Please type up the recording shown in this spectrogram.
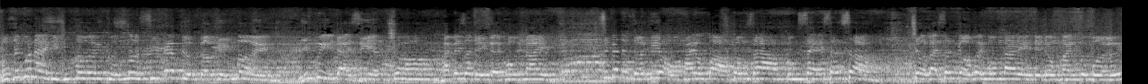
Và giây phút này thì chúng tôi cũng ờ, xin phép được ờ, kính mời những vị đại diện cho hai bên gia đình ngày hôm nay. Xin phép được giới thiệu hai ông bà thông gia cũng sẽ sẵn sàng trở lại sân khấu ngày hôm nay để đồng hành cùng với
